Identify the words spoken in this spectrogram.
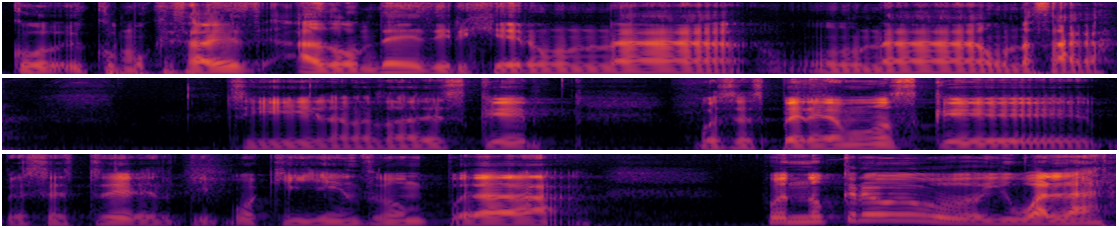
como que sabes a dónde dirigir una, una, una saga. Sí, la verdad es que pues esperemos que pues este el tipo aquí James Gunn pueda pues no creo igualar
